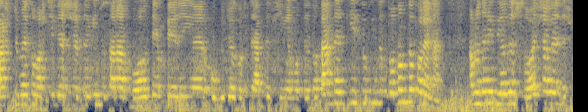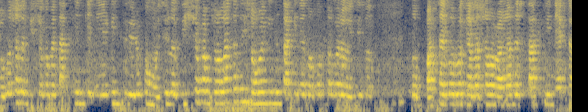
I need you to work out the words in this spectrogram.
লাস্ট ম্যাচ অস্ট্রেলিয়ার সাথে কিন্তু তারা বল টেম্পারিং এর অভিযোগ করছে আরদীপ সিং এর মধ্যে। তো তাদের কিছু কিন্তু তদন্ত করে না। আমরা জানি দুই হাজার ছয় সালে, ষোলো সালে বিশ্বকাপে তাসকিনকে নিয়ে কিন্তু এরকম হয়েছিল। বিশ্বকাপ চলাকালীন সময় কিন্তু তাকে নিয়ে তদন্ত করা হয়েছিল। তো বাছাই করব খেলার সময় বাংলাদেশ তাসকিন একটা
